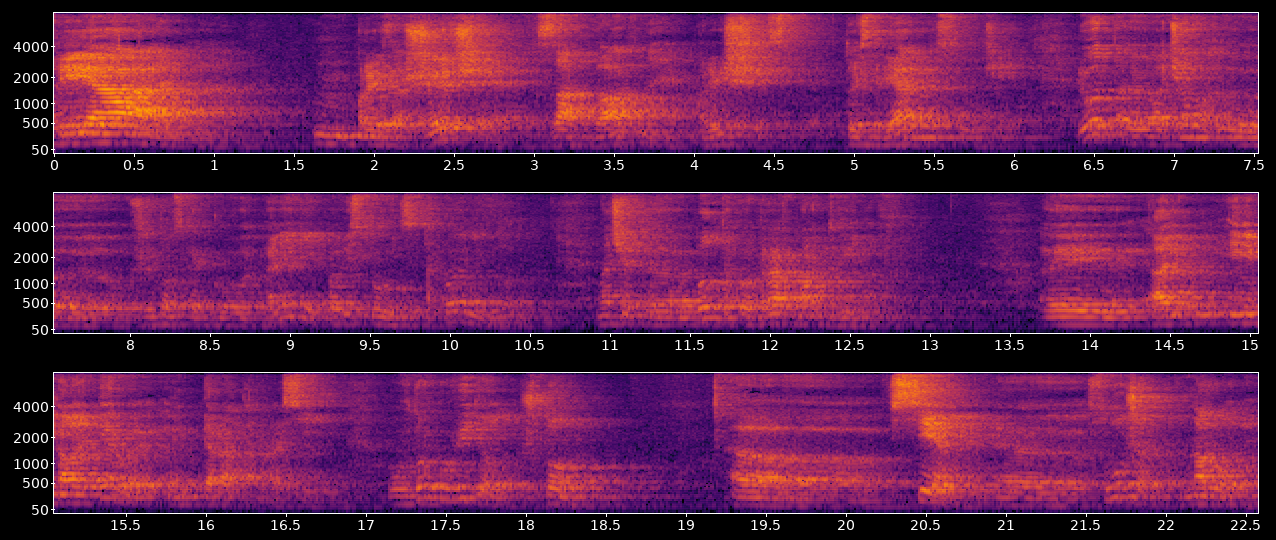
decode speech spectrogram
реально произошедшее забавное происшествие. То есть реальный случай. И вот э, о чем э, в жидовской коллегии повествуется такой анекдот. Значит, э, был такой граф Мордвинов. И Николай I, император России, вдруг увидел, что э, все э, служат народы,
